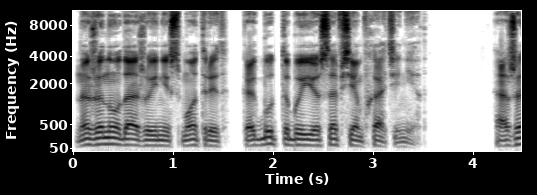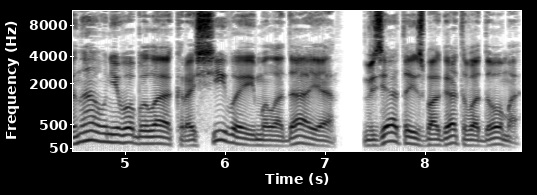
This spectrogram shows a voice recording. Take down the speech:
на жену даже и не смотрит, как будто бы ее совсем в хате нет. А жена у него была красивая и молодая, взята из богатого дома.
